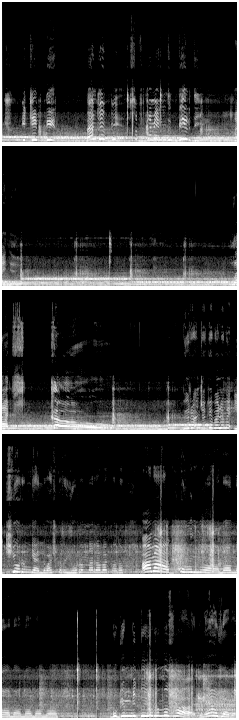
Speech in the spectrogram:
3, 2, 1. Bence bir sıfır demeyelim de bir değil. Haydi. Let's go. Bir önceki bölüme iki yorum geldi. Başka da yorumlara bakmadım. Ama anam anam anam anam. Bugün bir duyurumuz var. Ne acaba?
